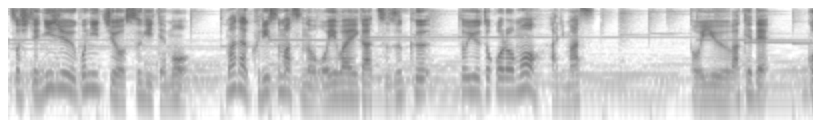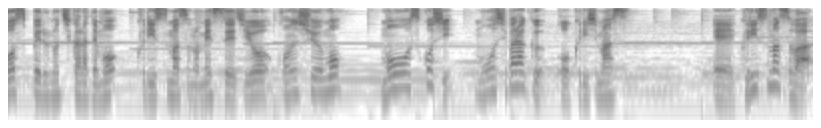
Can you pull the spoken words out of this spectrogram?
そして25日を過ぎてもまだクリスマスのお祝いが続くというところもあります。というわけでゴスペルの力でもクリスマスのメッセージを今週ももう少しもうしばらくお送りします。えー、クリスマスは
